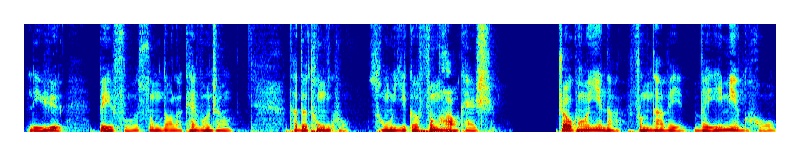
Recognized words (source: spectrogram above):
李煜被俘送到了开封城，他的痛苦。从一个封号开始，赵匡胤呢封他为违命侯，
